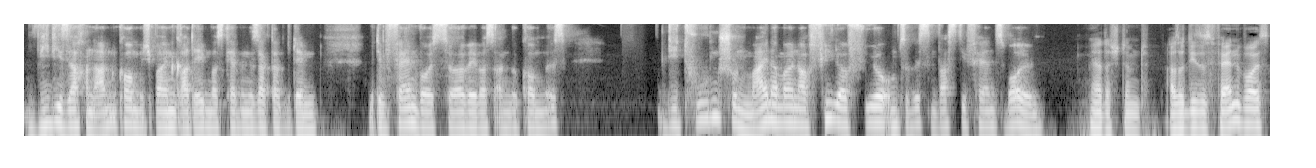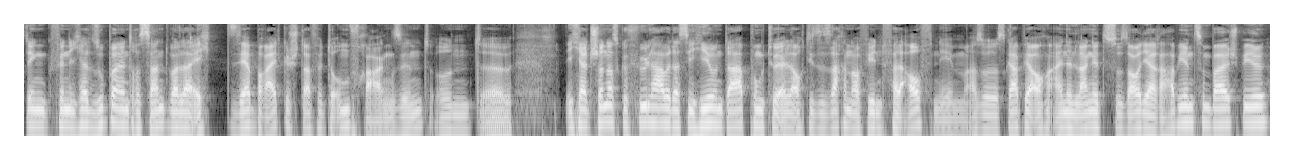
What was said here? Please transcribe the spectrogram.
wie die Sachen ankommen. Ich meine, gerade eben, was Kevin gesagt hat mit dem, mit dem Fanvoice-Survey, was angekommen ist, die tun schon meiner Meinung nach viel dafür, um zu wissen, was die Fans wollen. Ja, das stimmt. Also dieses Fanvoice-Ding finde ich halt super interessant, weil da echt sehr breit gestaffelte Umfragen sind und äh, ich halt schon das Gefühl habe, dass sie hier und da punktuell auch diese Sachen auf jeden Fall aufnehmen. Also es gab ja auch eine lange zu Saudi-Arabien zum Beispiel,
